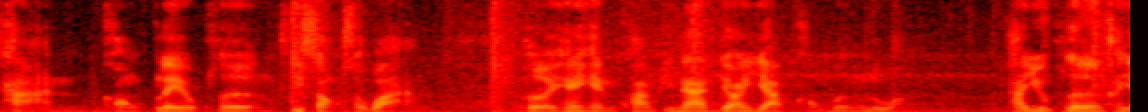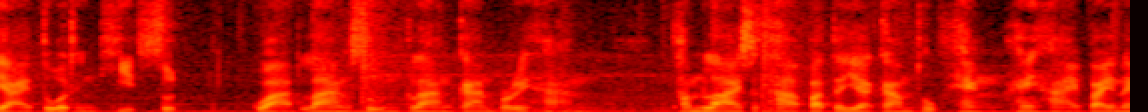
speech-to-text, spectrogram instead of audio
ฉานของเปลวเพลิงที่ส่องสว่าง เผยให้เห็นความพินาศย่อยยับของเมืองหลวง พายุเพลิงขยายตัวถึงขีดสุด กวาดล้างศูนย์กลางการบริหาร ทำลายสถาปัตยกรรมทุกแห่งให้หายไปใน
